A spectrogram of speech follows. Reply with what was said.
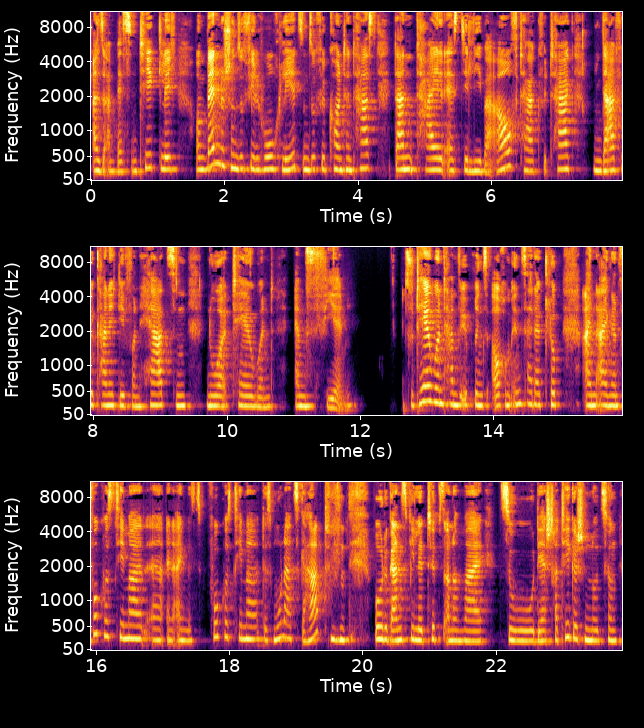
also am besten täglich. Und wenn du schon so viel hochlädst und so viel Content hast, dann teil es dir lieber auf, Tag für Tag. Und dafür kann ich dir von Herzen nur Tailwind empfehlen. Zu Tailwind haben wir übrigens auch im Insider Club einen eigenen Fokusthema, äh, ein eigenes Fokusthema des Monats gehabt, wo du ganz viele Tipps auch nochmal zu der strategischen Nutzung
